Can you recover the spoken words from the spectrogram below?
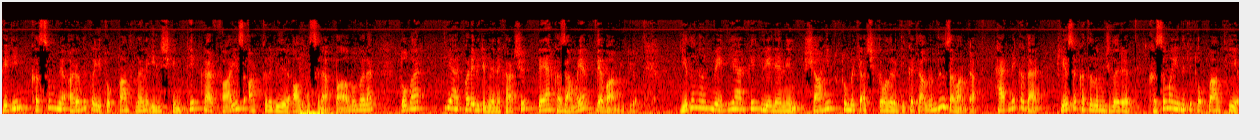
Fed'in Kasım ve Aralık ayı toplantılarına ilişkin tekrar faiz arttırabilir algısına bağlı olarak dolar diğer para birimlerine karşı değer kazanmaya devam ediyor. Yalın'ın ve diğer FED üyelerinin şahin tutumdaki açıklamaları dikkate alındığı zaman da her ne kadar piyasa katılımcıları Kasım ayındaki toplantıyı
